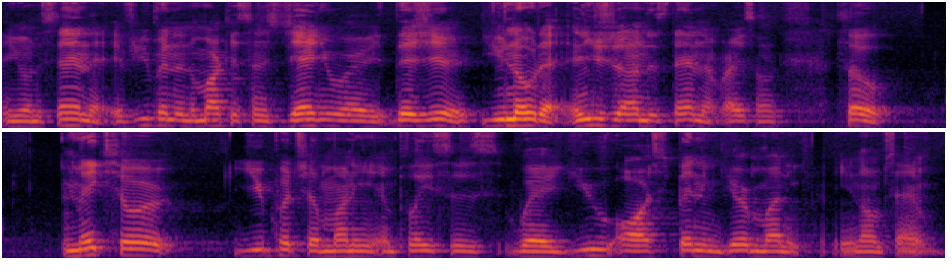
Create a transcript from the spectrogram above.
and you understand that. If you've been in the market since January this year, you know that, and you should understand that, right? So, so make sure you put your money in places where you are spending your money. You know what I'm saying?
